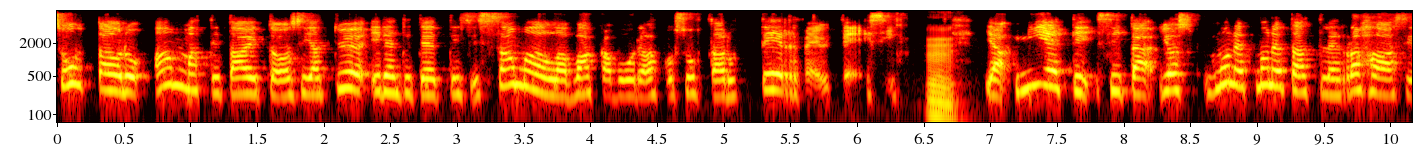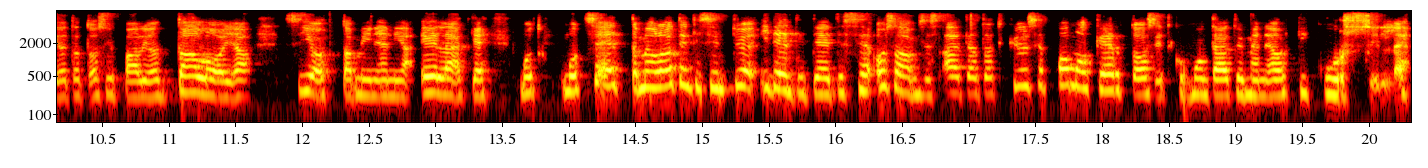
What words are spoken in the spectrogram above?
suhtaudu ammattitaitoosi ja työidentiteettisi samalla vakavuudella, kun suhtaudut terveyteesi. Mm. Ja mieti sitä, jos monet, monet ajattelee raha-asioita tosi paljon, taloja, sijoittaminen ja eläke, mutta mut se, että me ollaan jotenkin siinä työidentiteetissä ja osaamisessa ajateltu, että kyllä se pomo kertoo sit, kun mun täytyy mennä jollekin kurssille.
